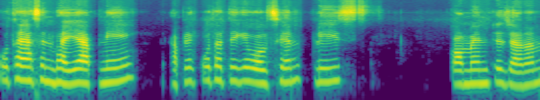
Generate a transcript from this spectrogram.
কোথায় আছেন ভাইয়া আপনি? আপনি কোথা থেকে বলছেন? প্লিজ কমেন্টে জানান।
